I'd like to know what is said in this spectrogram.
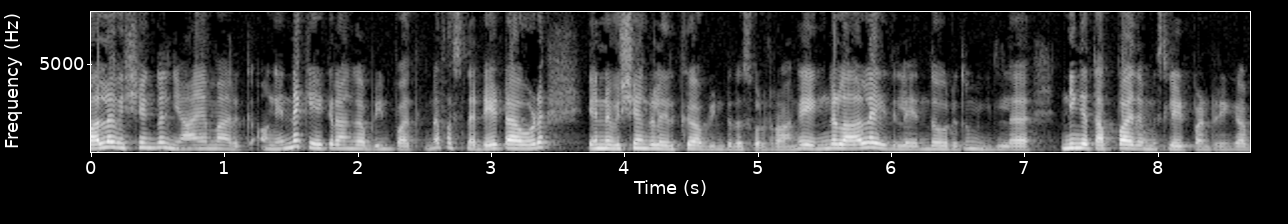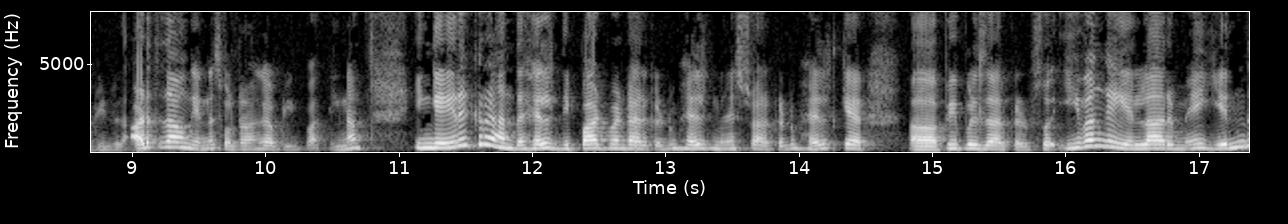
பல விஷயங்கள் நியாயமாக இருக்குது அவங்க என்ன கேட்குறாங்க அப்படின்னு பார்த்தீங்கன்னா ஃபஸ்ட் இந்த டேட்டாவோட என்ன விஷயங்கள் இருக்குது அப்படின்றத சொல்கிறாங்க எங்களால் இதில் எந்த ஒரு இதுவும் இல்லை. நீங்கள் தப்பாக இதை மிஸ்லீட் பண்ணுறீங்க அப்படின்றது. அடுத்ததாக அவங்க என்ன சொல்கிறாங்க அப்படின்னு பார்த்தீங்கன்னா இங்கே இருக்கிற அந்த ஹெல்த் டிபார்ட்மெண்ட்டாக இருக்கட்டும் ஹெல்த் மினிஸ்டராக இருக்கட்டும் ஹெல்த் கேர் பீப்புள்ஸாக இருக்கட்டும். ஸோ இவங்க எல்லாருமே எந்த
